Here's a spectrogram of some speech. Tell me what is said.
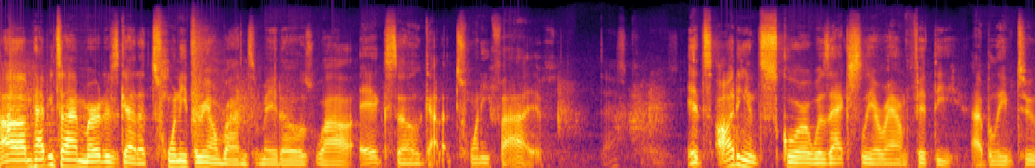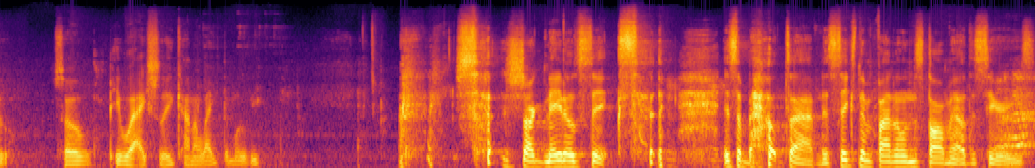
Um, Happy Time Murders got a 23 on Rotten Tomatoes, while AXL got a 25. Its audience score was actually around 50, I believe, too. So people actually kind of liked the movie. Sharknado 6. it's about time. The sixth and final installment of the series.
